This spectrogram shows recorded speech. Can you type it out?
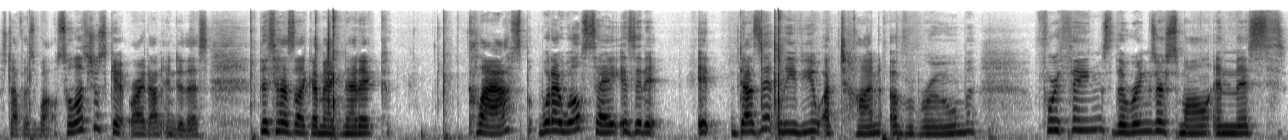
stuff as well. So let's just get right on into this. This has like a magnetic clasp. What I will say is that it it doesn't leave you a ton of room for things. The rings are small and this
